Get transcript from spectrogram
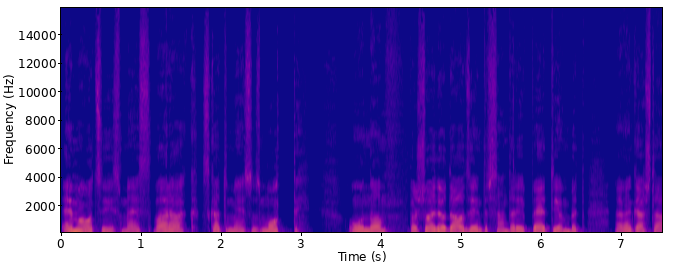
emocijas, mēs vairāk skatāmies uz muti. Un, um, par šo ir ļoti daudz interesantu arī pētījumu, bet uh, vienkārši tā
